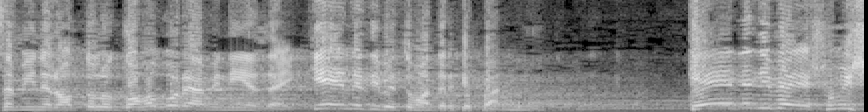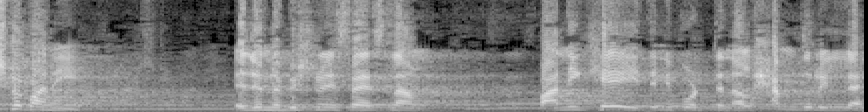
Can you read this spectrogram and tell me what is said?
জমিনের অতল গহবরে আমি নিয়ে যাই, কে এনে দিবে তোমাদেরকে পানি? কে এনে দিবে সুমিষ্ট পানি? এজন্য বিষ্ণু ইসা ইসলাম, পানি খেয়েই তিনি পড়তেন, আলহামদুলিল্লাহ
